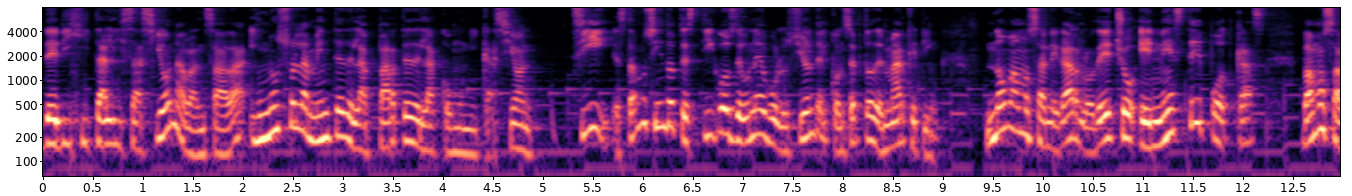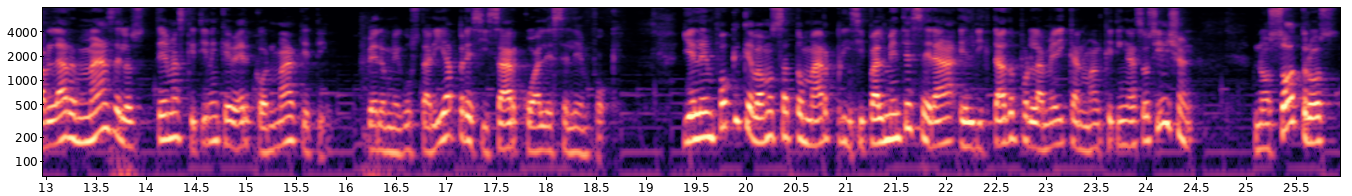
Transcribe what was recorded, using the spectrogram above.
digitalización avanzada y no solamente de la parte de la comunicación. Sí, estamos siendo testigos de una evolución del concepto de marketing, no vamos a negarlo. De hecho, en este podcast vamos a hablar más de los temas que tienen que ver con marketing, pero me gustaría precisar cuál es el enfoque. Y el enfoque que vamos a tomar principalmente será el dictado por la American Marketing Association. Nosotros,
